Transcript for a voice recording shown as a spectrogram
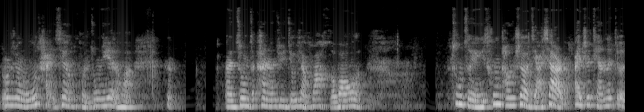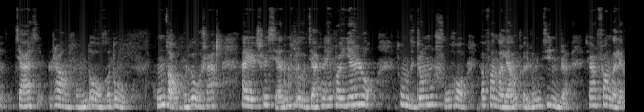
若是用五彩线捆粽叶的话，嗯，粽子看上去就像花荷包了。粽子里通常是要夹馅儿的，爱吃甜的就夹上红豆和豆红枣和豆沙，爱吃咸的就夹上一块腌肉。粽子蒸熟后要放到凉水中浸着，这样放个两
